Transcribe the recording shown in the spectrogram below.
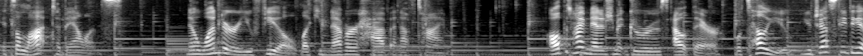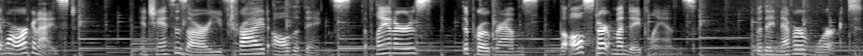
it's a lot to balance. No wonder you feel like you never have enough time. All the time management gurus out there will tell you you just need to get more organized and chances are you've tried all the things the planners, the programs, the All Start Monday plans, but they never worked,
